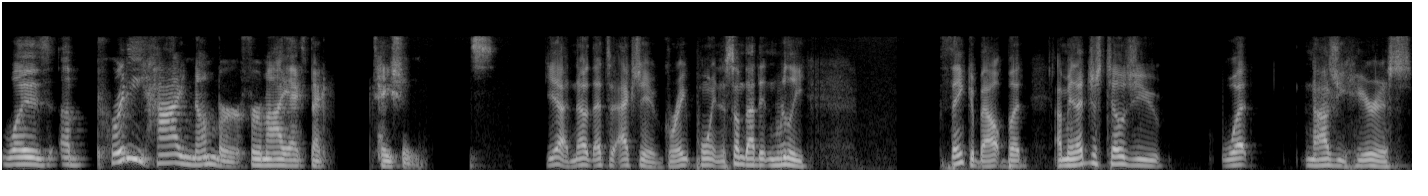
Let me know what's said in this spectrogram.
was a pretty high number for my expectations. Yeah, no, that's actually a great point. It's something I didn't really think about, but I mean that just tells you what Najee Harris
